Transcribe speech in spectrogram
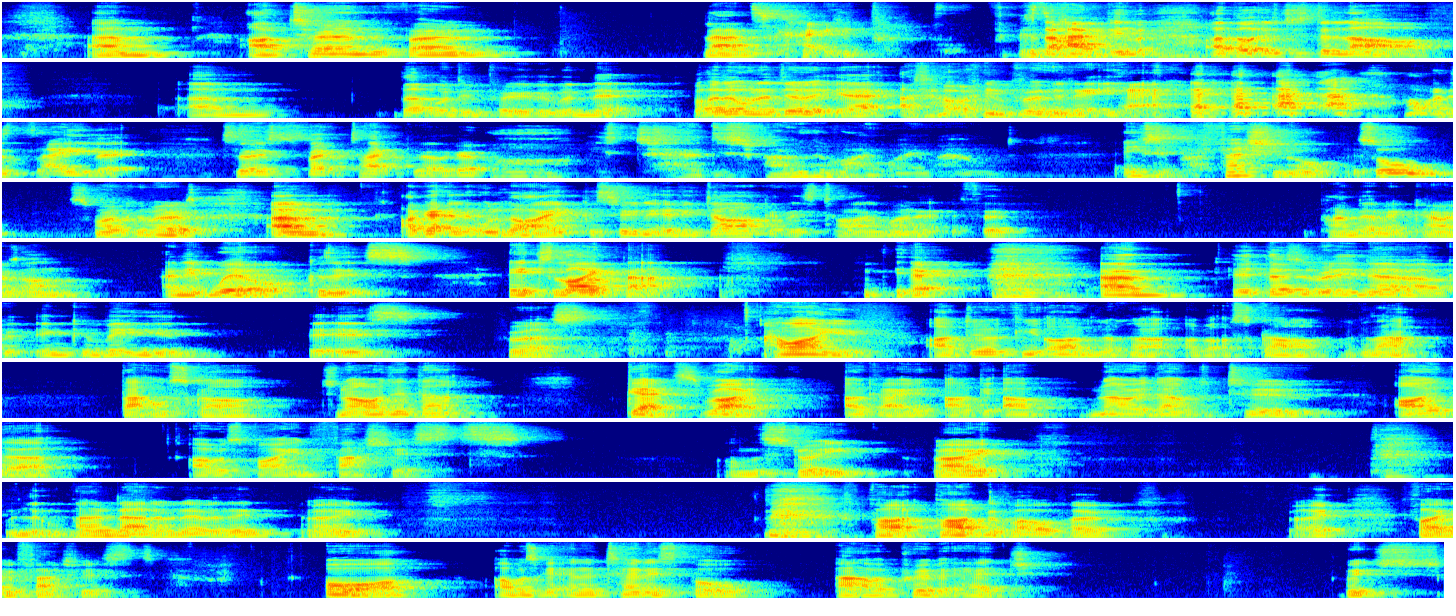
Um, I'll turn the phone landscape because I have been. I thought it was just a laugh. Um, that would improve it, wouldn't it? But I don't want to do it yet. I don't want to improve it yet. I want to save it. So it's spectacular. I go, oh, he's turned his phone the right way around. He's a professional. It's all smoke and mirrors. Um, I'll get a little light because soon it'll be dark at this time, won't it? If the pandemic carries on and it will because it's it's like that. yeah, um, it doesn't really know how inconvenient it is for us. How are you? I'll do a few. Oh, look, I've got a scar. Look at that battle scar. Do you know how I did that? Guess right. Okay, I'll, get, I'll narrow it down to two. Either I was fighting fascists on the street, right? With little bandana and everything, right? park, park the Volvo, right? Fighting fascists. Or I was getting a tennis ball out of a privet hedge, which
